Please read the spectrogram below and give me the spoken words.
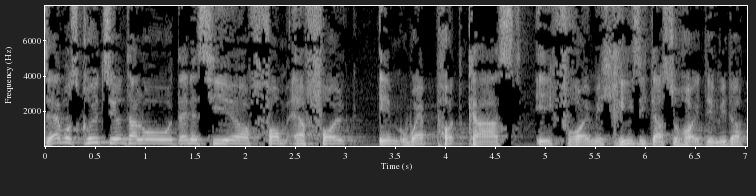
Servus, Grüezi und Hallo, Dennis hier vom Erfolg im Web Podcast. Ich freue mich riesig, dass du heute wieder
